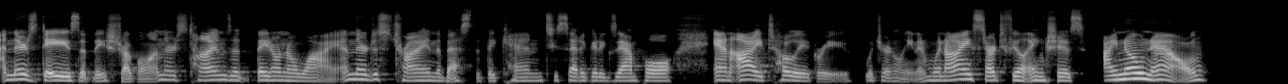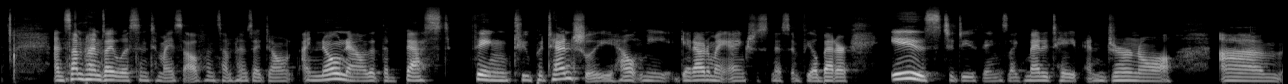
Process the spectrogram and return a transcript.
And there's days that they struggle and there's times that they don't know why and they're just trying the best that they can to set a good example. And i totally agree with journaling. And when i start to feel anxious i know now and sometimes i listen to myself and sometimes i don't. I know now that the best thing to potentially help me get out of my anxiousness and feel better is to do things like meditate and journal um,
